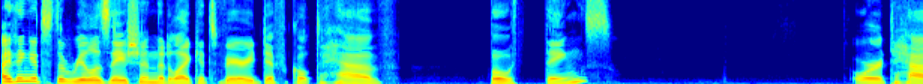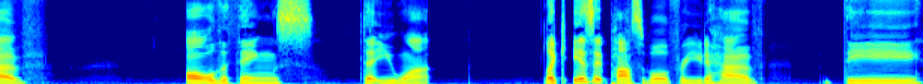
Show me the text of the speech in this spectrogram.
I think it's the realization that like it's very difficult to have both things or to have all the things that you want. Like is it possible for you to have the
